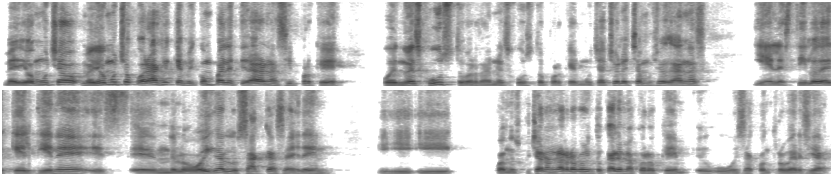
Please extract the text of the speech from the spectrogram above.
Me dio, mucho, me dio mucho coraje que mi compa le tiraran así porque, pues no es justo, ¿verdad? No es justo porque el muchacho le echa muchas ganas y el estilo del que él tiene es eh, donde lo oigas, lo sacas a Eden. Y, y cuando escucharon la Roca Intocable, me acuerdo que eh, hubo esa controversia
